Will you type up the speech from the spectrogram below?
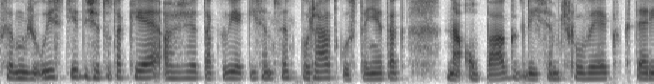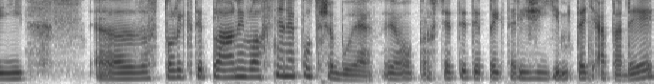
se můžu ujistit, že to tak je a že takový, jaký jsem, jsem v pořádku. Stejně tak naopak, když jsem člověk, který e, za stolik ty plány vlastně nepotřebuje. Jo? Prostě ty typy, který žijí teď a tady,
